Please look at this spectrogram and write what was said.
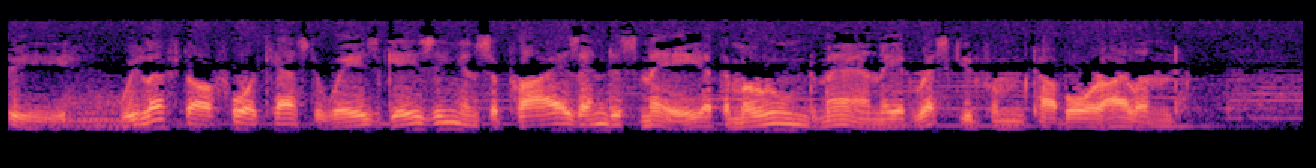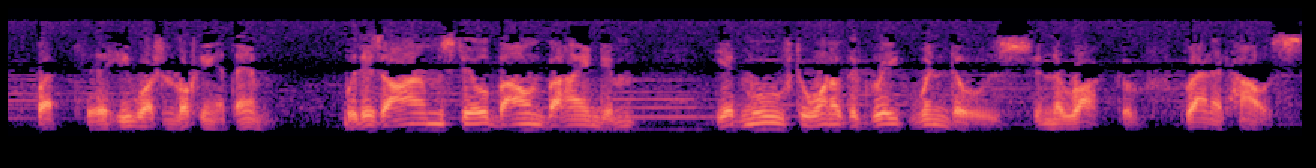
see. We left our four castaways gazing in surprise and dismay at the marooned man they had rescued from Tabor Island. But uh, he wasn't looking at them. With his arms still bound behind him, he had moved to one of the great windows in the rock of Granite House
